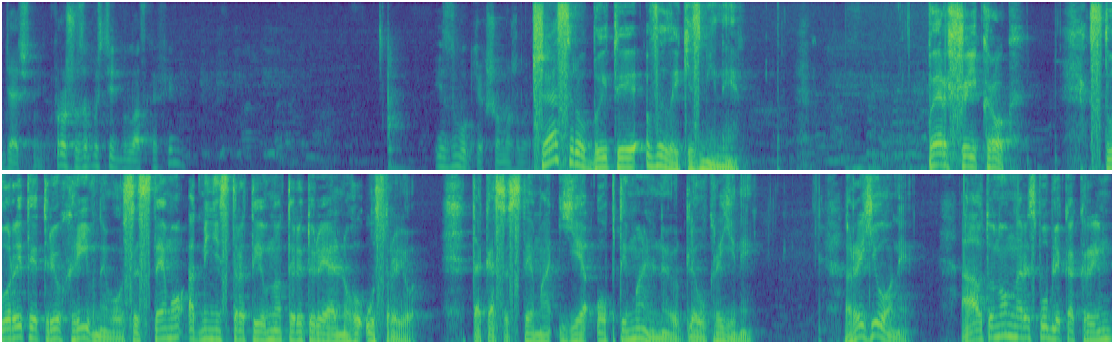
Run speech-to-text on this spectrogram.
Вдячний. Прошу, запустіть, будь ласка, фільм. І звук, якщо можливо. Час робити великі зміни. Перший крок створити трьохрівневу систему адміністративно-територіального устрою. Така система є оптимальною для України. Регіони Автономна Республіка Крим,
